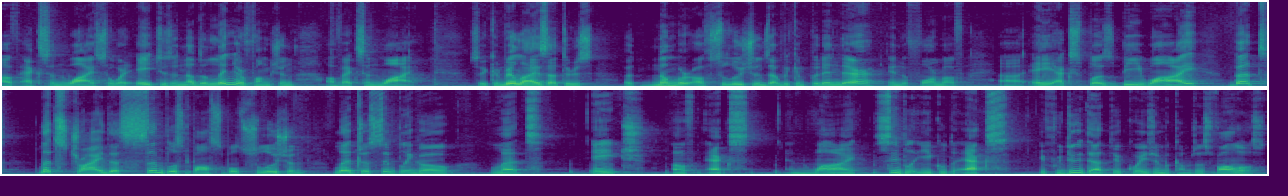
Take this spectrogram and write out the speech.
of x and y, so where h is another linear function of x and y. So you can realize that there's a number of solutions that we can put in there in the form of uh, ax plus by, but let's try the simplest possible solution. Let's just simply go let h of x and y simply equal to x. If we do that, the equation becomes as follows.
